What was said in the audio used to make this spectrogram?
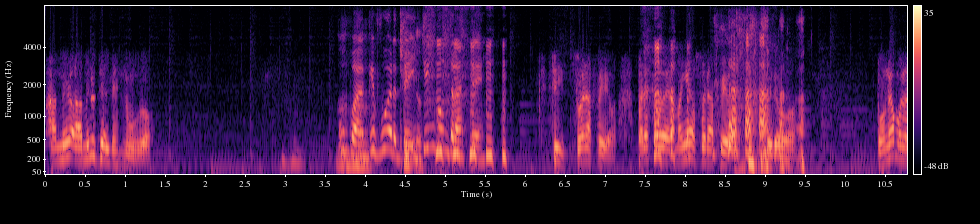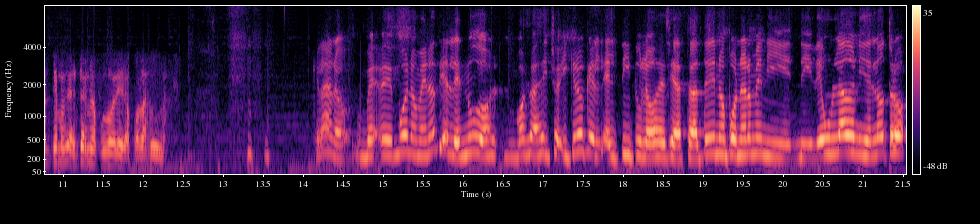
a, Me- a Menotti al desnudo. Upa, qué fuerte. Chicos. ¿Y qué encontraste? Sí, suena feo. Para hora de la mañana suena peor, pero pongámoslo en, términos futboleros, por las dudas. Claro, eh, bueno, Menotti al desnudo, vos lo has dicho, y creo que el, el título, vos decías, traté de no ponerme ni, ni de un lado ni del otro,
